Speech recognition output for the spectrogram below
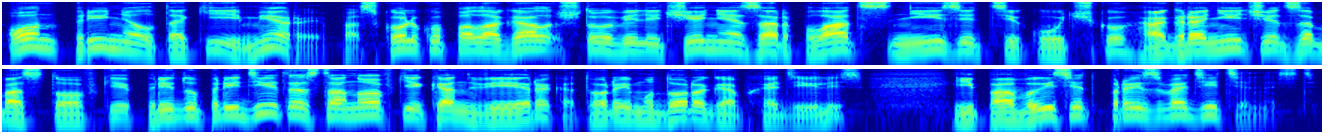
Он принял такие меры, поскольку полагал, что увеличение зарплат снизит текучку, ограничит забастовки, предупредит остановки конвейера, которые ему дорого обходились, и повысит производительность.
